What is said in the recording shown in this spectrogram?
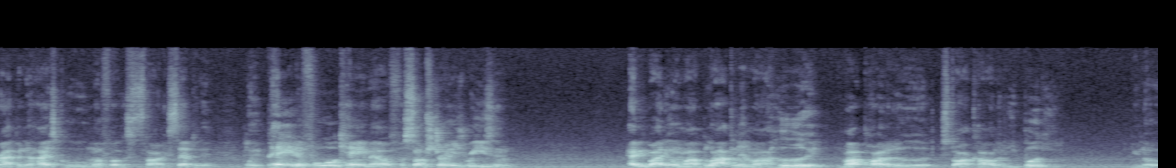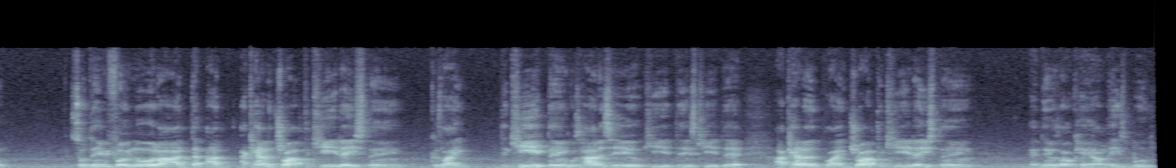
rapping in high school, motherfuckers started accepting it. When Paid in Full came out, for some strange reason, everybody on my block and in my hood, my part of the hood, start calling me Boogie. You know, so then before you know it, I, I, I kind of dropped the Kid Ace thing. Because, like, the kid thing was hot as hell. Kid this, kid that. I kind of like dropped the kid Ace thing, and then it was okay. I'm Ace Boogie.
